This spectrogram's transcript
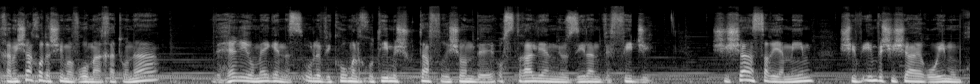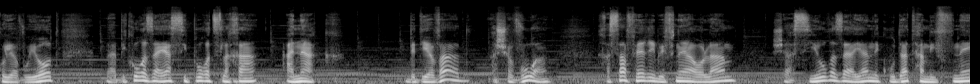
חמישה חודשים עברו מהחתונה, והרי ומגן נסעו לביקור מלכותי משותף ראשון באוסטרליה, ניו זילנד ופיג'י. 16 ימים, 76 אירועים ומחויבויות, והביקור הזה היה סיפור הצלחה ענק. בדיעבד, השבוע, חשף הרי בפני העולם שהסיור הזה היה נקודת המפנה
